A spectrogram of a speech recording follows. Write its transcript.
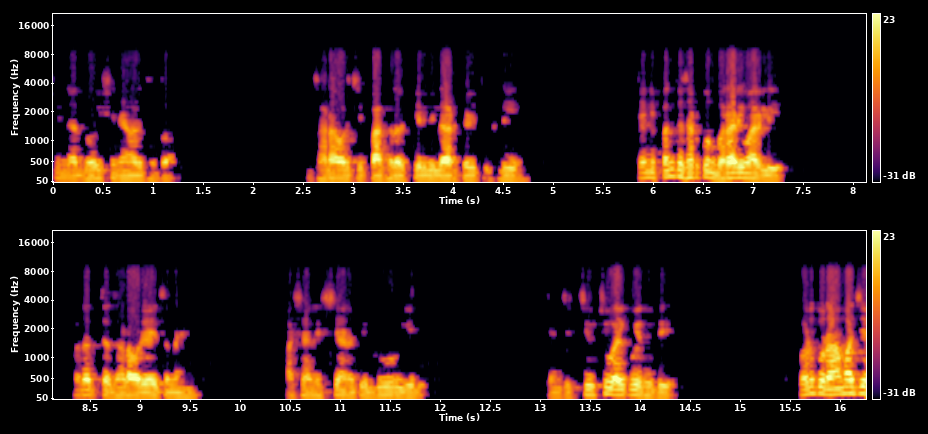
शून्यात भविष्य निहाळत होता. झाडावरची पाखरं किरविलाट करीत उठली. त्यांनी पंख झटकून भरारी मारली. परत त्या झाडावर यायचं नाही. अशा निश्चयाने ती दूर गेली. त्यांची चिवचिव ऐकू येत होती. परंतु रामाची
